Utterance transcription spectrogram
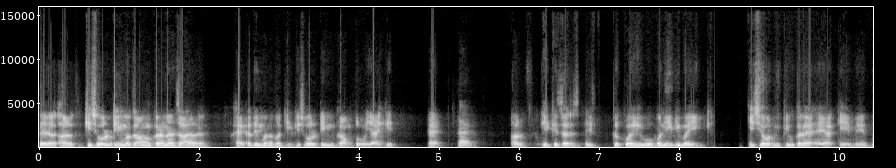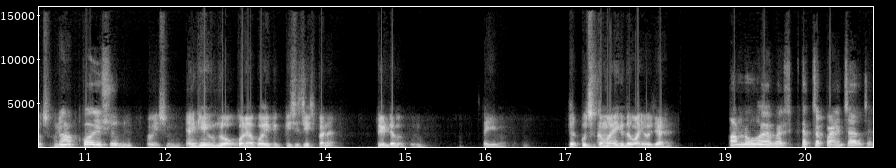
फिर और किशोर टीम में काम करना चाह है कभी मन में कि किशोर टीम में काम करूँ या कि है? है। और एक ही सर तो कोई वो बनी कि भाई किसी और में क्यों करा है या के में कुछ नहीं। ना कोई इशू नहीं। कोई इशू नहीं। यानी कि लोग को ना कोई भी किसी चीज़ पर ना फ्रीडम है पूरी। सही है। फिर कुछ कमाई की दवाई हो जाए। अनु है बस कच्चा पानी चल जाए।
